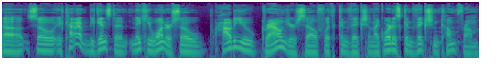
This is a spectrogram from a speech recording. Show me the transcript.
Uh, so it kind of begins to make you wonder so, how do you ground yourself with conviction? Like, where does conviction come from?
